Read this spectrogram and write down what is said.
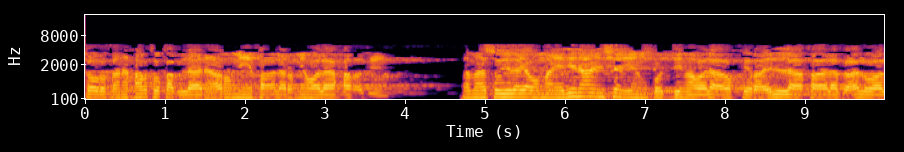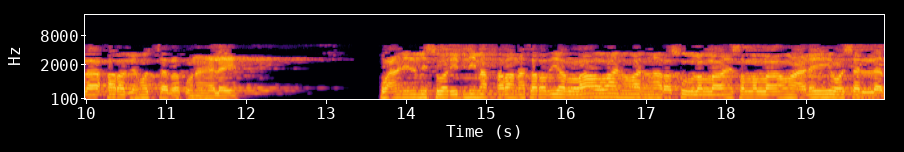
شر فنحرت قبل أن أرمي قال أرمي ولا حرج. فما سئل يومئذ عن شيء قدم ولا أخر إلا قال افعل ولا حرج متفق عليه. وعن المسور بن مخرمة رضي الله عنه أن رسول الله صلى الله عليه وسلم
